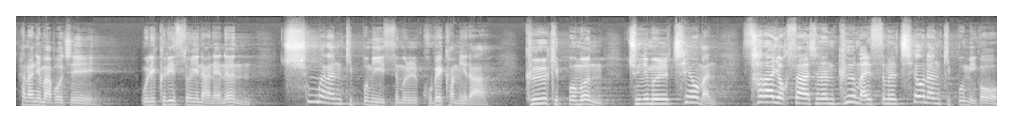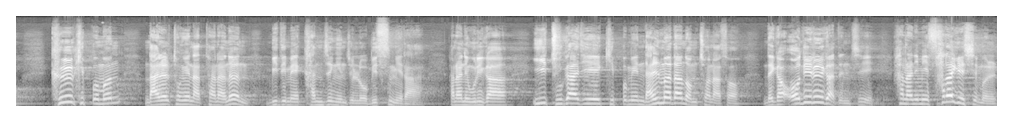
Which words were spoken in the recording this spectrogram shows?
하나님 아버지, 우리 그리스도인 안에는 충만한 기쁨이 있음을 고백합니다. 그 기쁨은 주님을 체험한 살아 역사하시는 그 말씀을 체험한 기쁨이고 그 기쁨은 나를 통해 나타나는 믿음의 간증인 줄로 믿습니다. 하나님 우리가 이 두 가지의 기쁨이 날마다 넘쳐나서 내가 어디를 가든지 하나님이 살아계심을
